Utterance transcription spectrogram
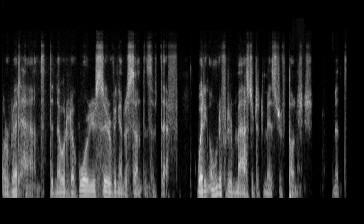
a red hand, denoted a warrior serving under sentence of death, waiting only for their master to administer punishment.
